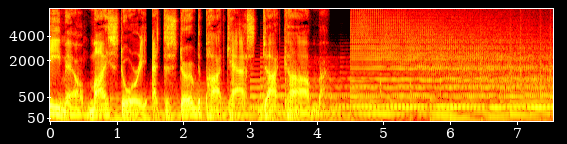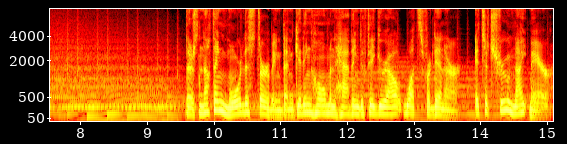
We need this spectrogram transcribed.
Email my story at disturbedpodcast.com. There's nothing more disturbing than getting home and having to figure out what's for dinner. It's a true nightmare.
